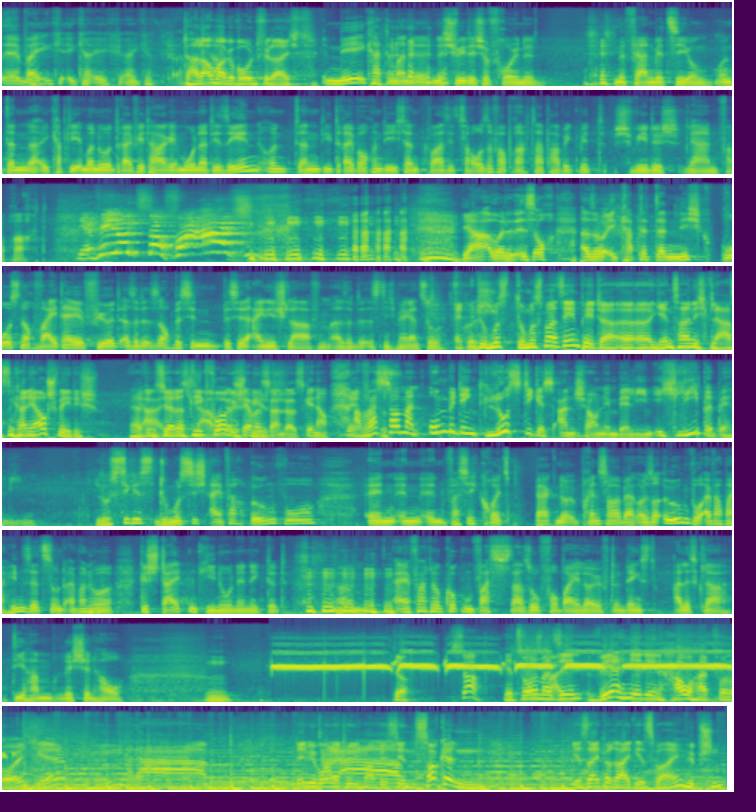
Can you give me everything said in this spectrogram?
Äh, weil ich, ich, ich, ich, Da hat er auch mal gewohnt vielleicht. Nee, ich hatte mal eine, eine schwedische Freundin. Eine Fernbeziehung. Und dann, ich habe die immer nur drei, vier Tage im Monat gesehen und dann die drei Wochen, die ich dann quasi zu Hause verbracht habe, habe ich mit Schwedisch lernen verbracht. Der will uns doch verarschen! Ja, aber das ist auch, also ich habe das dann nicht groß noch weitergeführt. Also das ist auch ein bisschen, bisschen eingeschlafen. Also das ist nicht mehr ganz so Äh, frisch. Du musst, du musst mal sehen, Peter. Äh, Jens Heinrich Glasen kann ja auch Schwedisch. Er hat uns ja das ist klar, Lied aber Das ist ja vorgespielt. was anderes, genau. Ja, aber was soll man unbedingt Lustiges anschauen in Berlin? Ich liebe Berlin. Lustiges, du musst dich einfach irgendwo in, in, in was ich, Kreuzberg, ne, Prenzlauer Berg oder so, irgendwo einfach mal hinsetzen und einfach nur Gestaltenkino nenne ich das. ähm, einfach nur gucken, was da so vorbeiläuft und denkst, alles klar, die haben richtigen Hau. So, So, jetzt wollen wir mal sehen, wer hier den Hau hat von euch. Ja? Tada! Denn wir wollen natürlich mal ein bisschen zocken. Ihr seid bereit, ihr zwei Hübschen?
